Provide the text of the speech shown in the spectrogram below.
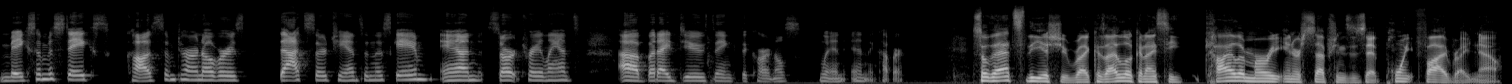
make some mistakes cause some turnovers that's their chance in this game and start trey lance uh, but i do think the cardinals win in the cover so that's the issue, right? Because I look and I see Kyler Murray interceptions is at 0.5 right now.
